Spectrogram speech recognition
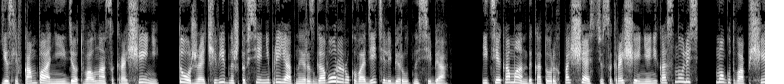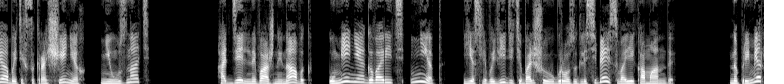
Если в компании идет волна сокращений, тоже очевидно, что все неприятные разговоры руководители берут на себя и те команды, которых, по счастью, сокращения не коснулись, могут вообще об этих сокращениях не узнать. Отдельный важный навык — умение говорить «нет», если вы видите большую угрозу для себя и своей команды. Например,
